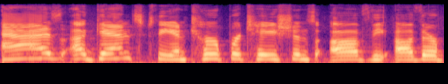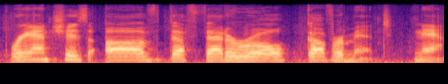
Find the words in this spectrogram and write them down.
as against the interpretations of the other branches of the federal government. Now,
